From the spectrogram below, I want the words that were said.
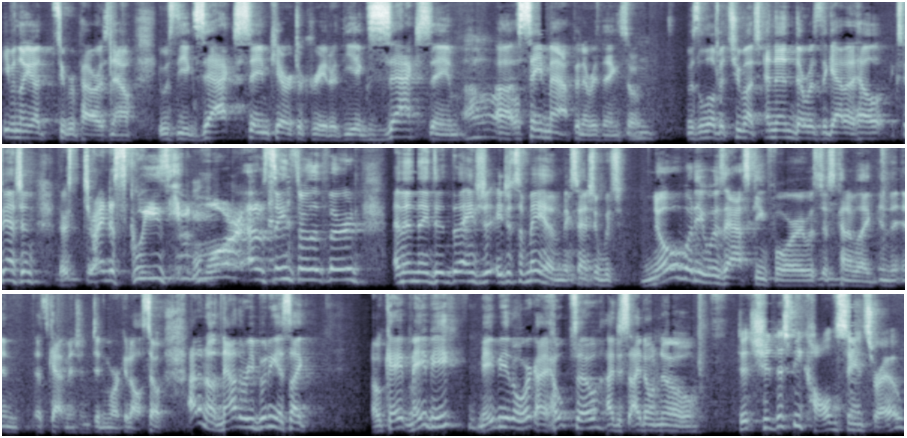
even though you had superpowers now. It was the exact same character creator, the exact same uh, same map and everything. So it was a little bit too much. And then there was the Get Out of Hell expansion. They're trying to squeeze even more out of Saints Row the Third. And then they did the Ag- Agents of Mayhem expansion, which nobody was asking for. It was just kind of like, and, and as Kat mentioned, didn't work at all. So I don't know. Now the rebooting is like, Okay, maybe, maybe it'll work. I hope so. I just I don't know. Did, should this be called Saints Row?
